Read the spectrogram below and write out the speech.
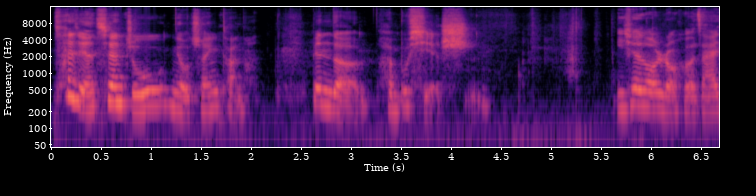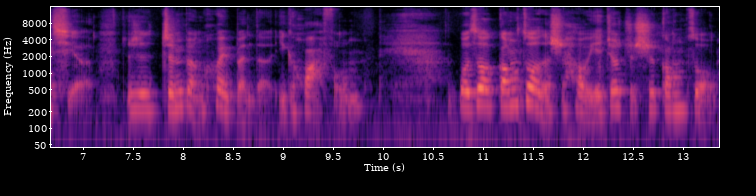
这几间竹屋扭成一团，变得很不写实。一切都融合在一起了，就是整本绘本的一个画风。我做工作的时候，也就只是工作。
